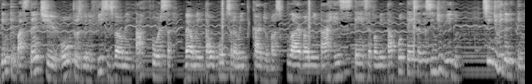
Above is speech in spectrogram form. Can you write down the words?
dentre bastante outros benefícios, vai aumentar a força, vai aumentar o condicionamento cardiovascular, vai aumentar a resistência, vai aumentar a potência desse indivíduo. Se o indivíduo ele tem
